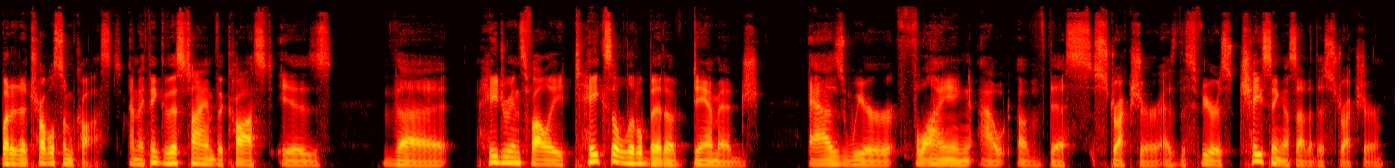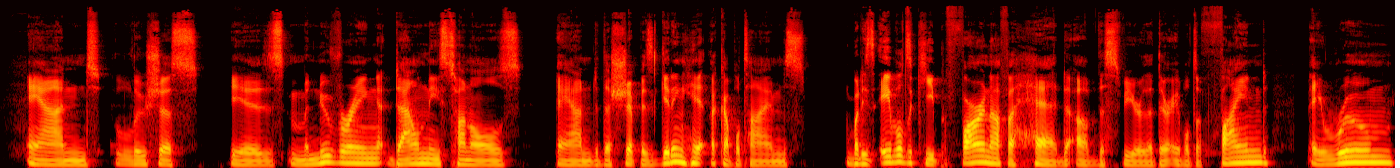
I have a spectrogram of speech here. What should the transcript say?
but at a troublesome cost. And I think this time the cost is the Hadrian's Folly takes a little bit of damage as we're flying out of this structure, as the sphere is chasing us out of this structure. And Lucius is maneuvering down these tunnels, and the ship is getting hit a couple times, but he's able to keep far enough ahead of the sphere that they're able to find a room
